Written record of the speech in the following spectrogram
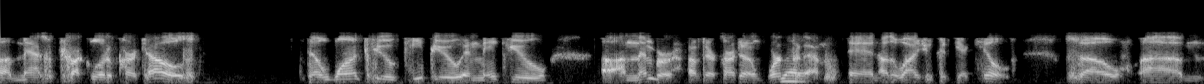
a massive truckload of cartels, they'll want to keep you and make you uh, a member of their cartel and work for them, and otherwise you could get killed. So um,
